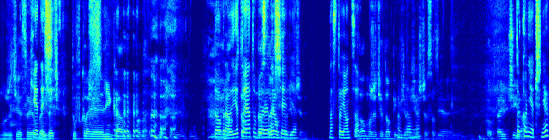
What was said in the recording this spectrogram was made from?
Możecie sobie Kiedyś. obejrzeć. Tu wkleję linka. Tu tu. Dobra, No, ja to ja to biorę na stojąco, siebie. dziewczyny. Na stojąco? No, możecie doping wziąć Dobra. jeszcze sobie y, koktajl chia. To koniecznie.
